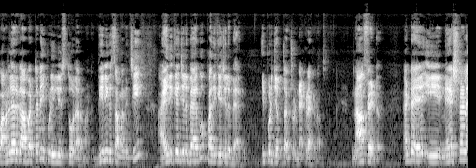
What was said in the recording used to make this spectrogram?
కొనలేరు కాబట్టి ఇప్పుడు వీళ్ళు ఇస్తూ ఉన్నారు అనమాట దీనికి సంబంధించి ఐదు కేజీల బ్యాగు పది కేజీల బ్యాగు. ఇప్పుడు చెప్తాను చూడండి ఎక్కడెక్కడ. నా ఫెడ్. అంటే ఈ national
